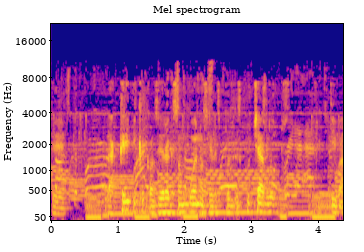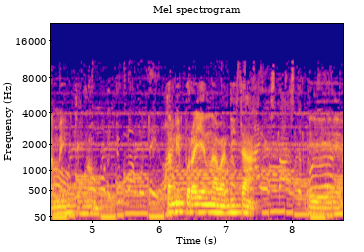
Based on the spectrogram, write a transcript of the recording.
que la crítica considera que son buenos y después de escucharlos, pues, efectivamente, ¿no? También por ahí hay una bandita eh,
